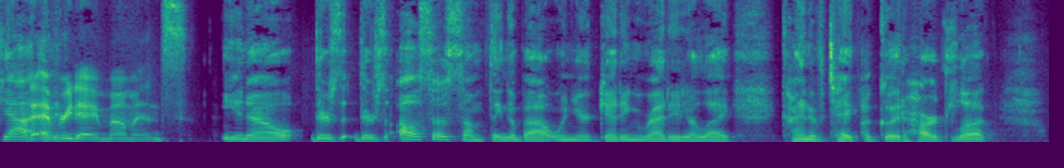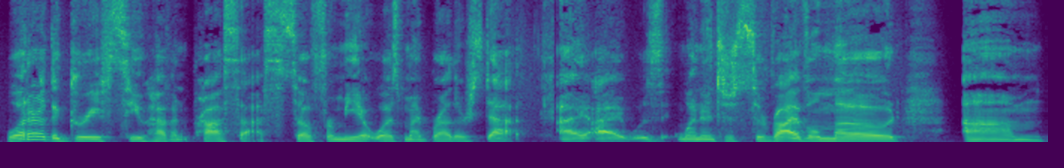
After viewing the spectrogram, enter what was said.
yeah, the everyday moments you know there's there's also something about when you're getting ready to like kind of take a good hard look what are the griefs you haven't processed so for me it was my brother's death i, I was went into survival mode um,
